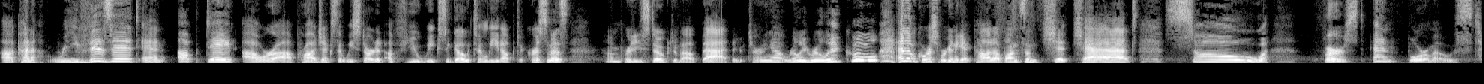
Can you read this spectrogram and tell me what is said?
uh, kind of revisit and update our uh, projects that we started a few weeks ago to lead up to Christmas. I'm pretty stoked about that. They're turning out really, really cool. And of course, we're going to get caught up on some chit chat. So, first and foremost,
